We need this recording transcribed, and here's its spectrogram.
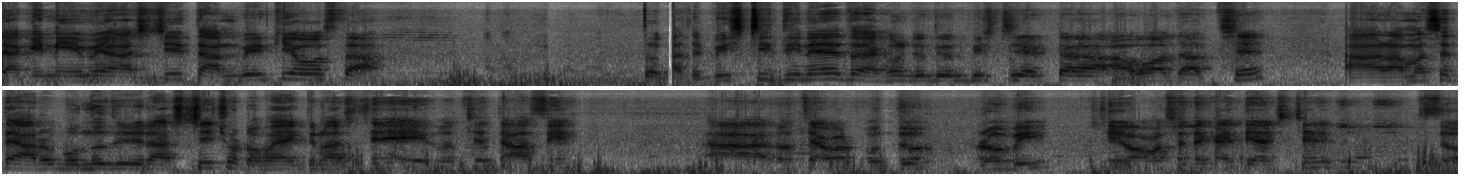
যাকে নিয়ে আমি আসছি। তানবীর কি অবস্থা? তো আচ্ছা বৃষ্টির দিনে, তো এখন যদি বৃষ্টির একটা আওয়াজ আছে আর আমার সাথে আরও বন্ধু দুজন আসছে, ছোট ভাই একজন আসছে এই হচ্ছে তাসিন, আর হচ্ছে আমার বন্ধু রবি, সেও আমার সাথে খাইতে আসছে। তো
